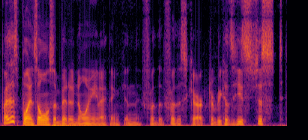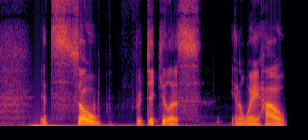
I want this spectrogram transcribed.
by this point, it's almost a bit annoying, I think, in, for the for this character because he's just it's so ridiculous in a way how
